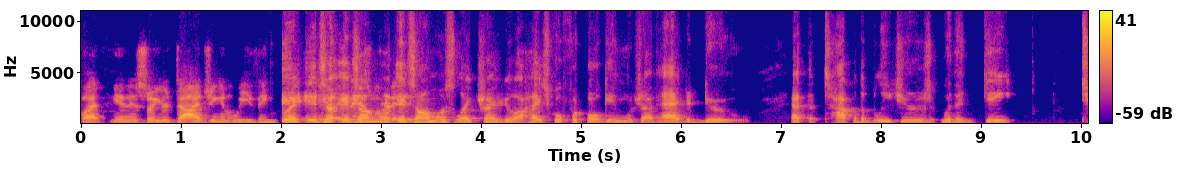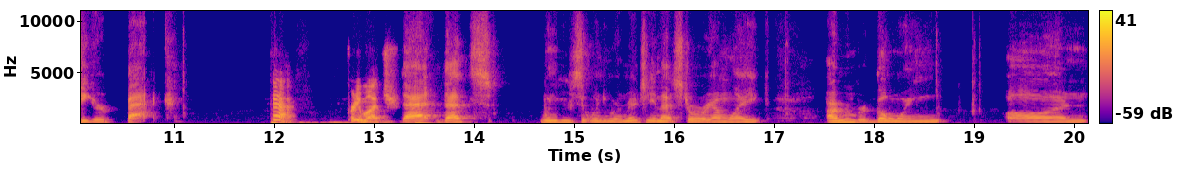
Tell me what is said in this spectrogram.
But you know, so you're dodging and weaving. But It, it's it- a, it it's is almost it it's almost like trying to do a high school football game, which I've had to do at the top of the bleachers with a gate to your back. Yeah, pretty much. That that's when you when you were mentioning that story, I'm like, I remember going on.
